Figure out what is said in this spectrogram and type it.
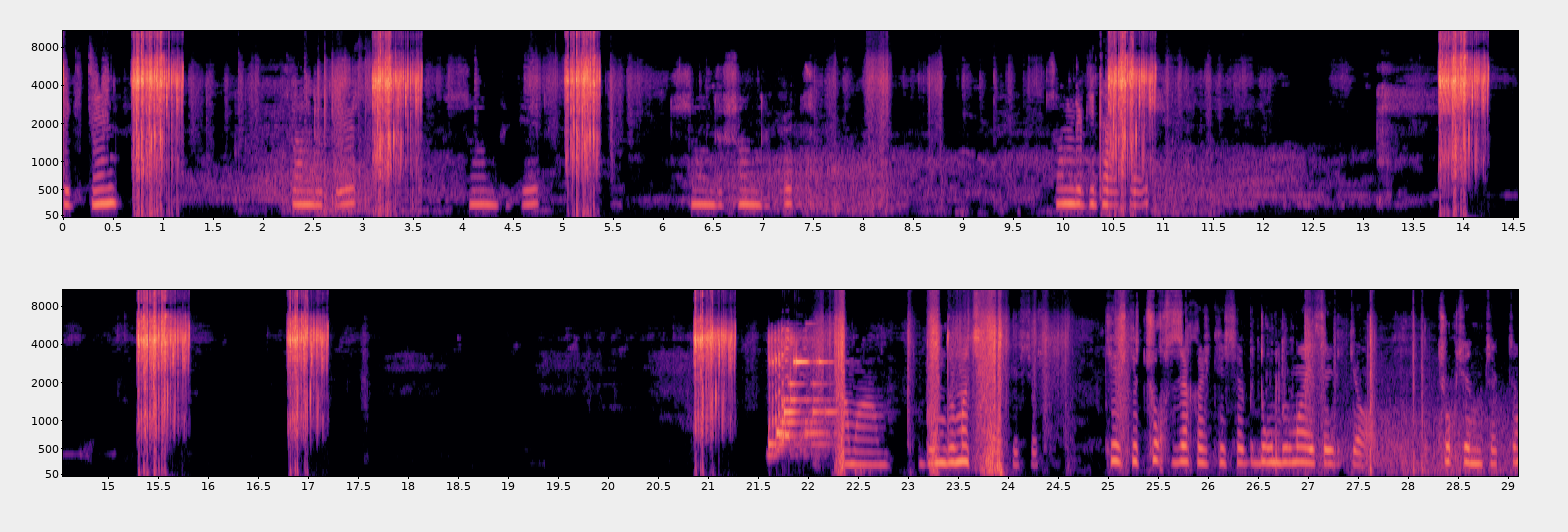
Çektin. Son döküyoruz. Son döküyoruz. Son da son döküyoruz. Son da Tamam. Dondurma çıktı arkadaşlar. Keşke çok sıcak arkadaşlar bir dondurma yeseydik ya. Çok canım çekti.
